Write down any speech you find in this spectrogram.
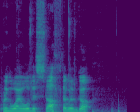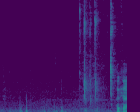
putting away all of this stuff that we've got. Okay.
